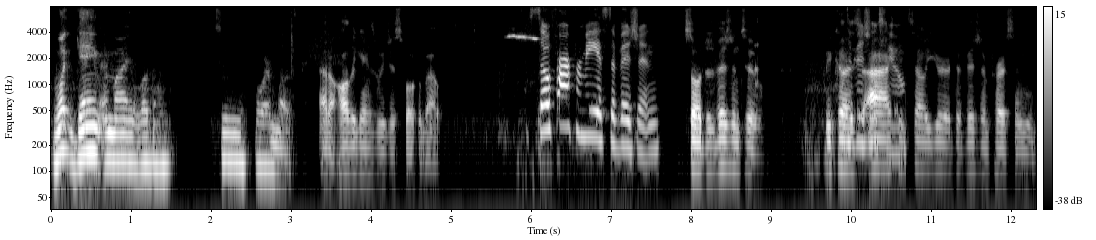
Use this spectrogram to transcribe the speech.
what game am I looking to for most? Out of all the games we just spoke about, So far for me, it's Division. so Division Two, because Division I 2. can tell you're a Division person.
